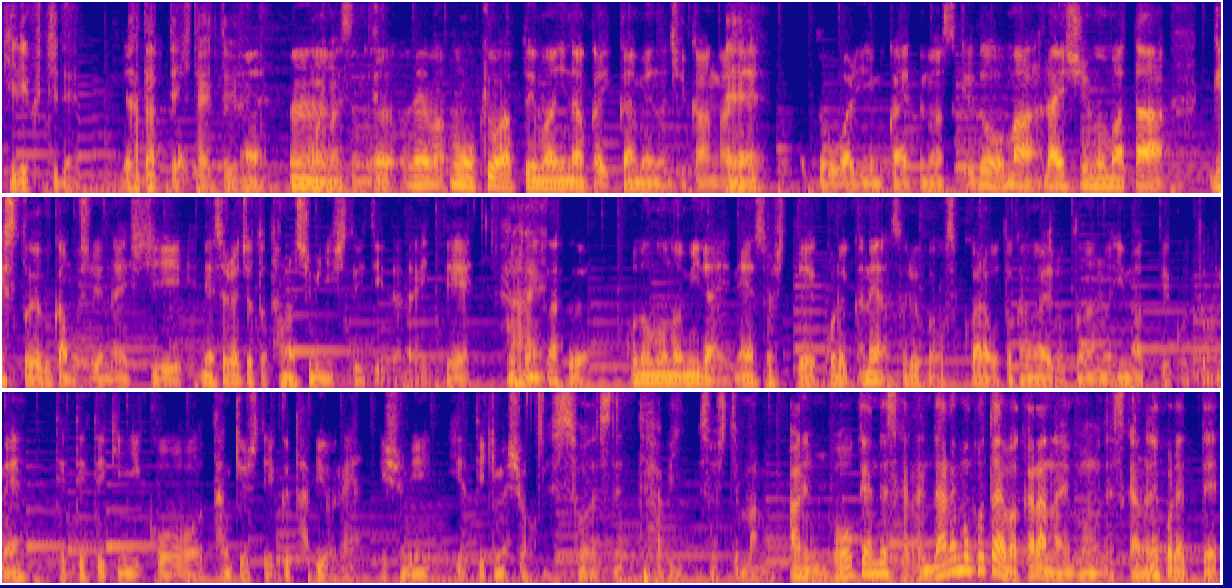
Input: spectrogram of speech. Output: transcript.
切り口で語っていきたいというふうに思いますのでうんもう今日はあっという間になんか1回目の時間がね、ええ。っと終わりに迎えてますけど、まあ来週もまたゲストを呼ぶかもしれないし、ね、それはちょっと楽しみにしておいていただいて、はい。とにかく子供の未来ね、そしてこれかね、それをそこから音考える大人の今っていうことをね、徹底的にこう探求していく旅をね、一緒にやっていきましょう。そうですね、旅、そして、まあ、ある意味冒険ですからね、誰も答えわからないものですからね、これって、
